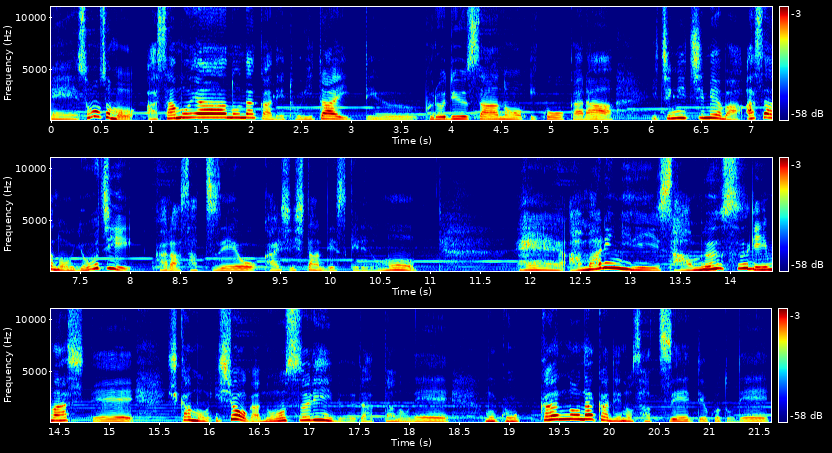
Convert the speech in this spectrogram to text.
えー、そもそも朝もやの中で撮りたいっていうプロデューサーの意向から1日目は朝の4時から撮影を開始したんですけれどもえー、あまりに寒すぎましてしかも衣装がノースリーブだったのでもう極寒の中での撮影ということで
